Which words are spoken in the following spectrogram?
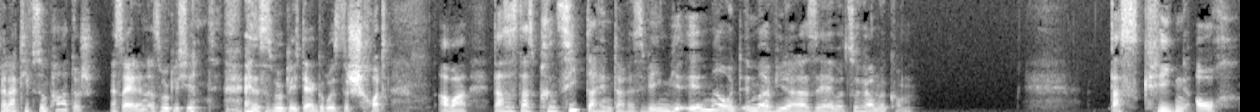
relativ sympathisch. Es sei denn, es ist wirklich, es ist wirklich der größte Schrott. Aber das ist das Prinzip dahinter, weswegen wir immer und immer wieder dasselbe zu hören bekommen. Das kriegen auch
